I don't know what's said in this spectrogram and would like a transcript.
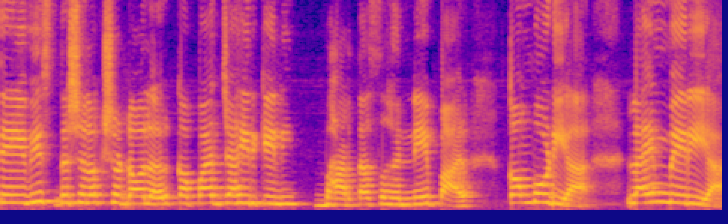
तेवीस दशलक्ष डॉलर कपात जाहीर केली. भारतासह नेपाळ कंबोडिया लाइम्बेरिया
